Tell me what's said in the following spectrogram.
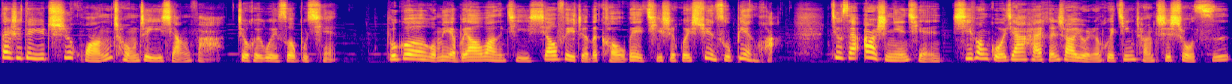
但是对于吃蝗虫这一想法就会畏缩不前。不过，我们也不要忘记，消费者的口味其实会迅速变化。就在二十年前，西方国家还很少有人会经常吃寿司。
